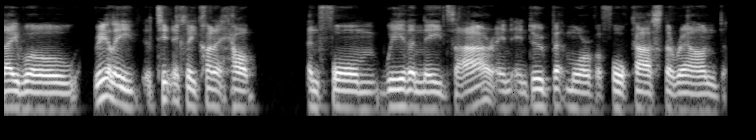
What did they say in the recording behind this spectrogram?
They will really technically kind of help inform where the needs are and, and do a bit more of a forecast around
